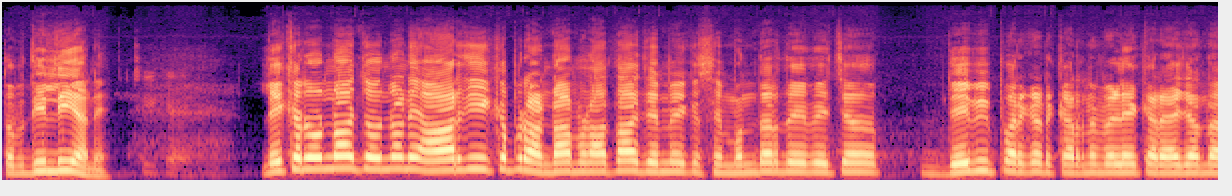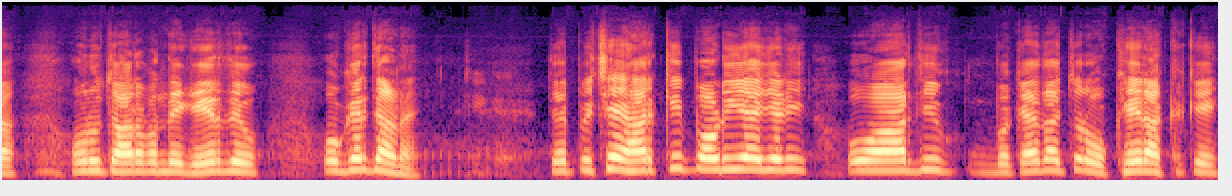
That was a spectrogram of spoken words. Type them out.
ਤਬਦੀਲੀਆਂ ਨੇ। ਲੇਕਿਨ ਉਹਨਾਂ 'ਚ ਉਹਨਾਂ ਨੇ ਆਰਜੀ ਇੱਕ ਭਰਾਂਡਾ ਬਣਾਤਾ, ਜਿਵੇਂ ਕਿਸੇ ਮੰਦਿਰ ਦੇ ਵਿੱਚ ਦੇਵੀ ਪ੍ਰਗਟ ਕਰਨ ਵੇਲੇ ਕਰਿਆ ਜਾਂਦਾ। ਉਹਨੂੰ ਚਾਰ ਬੰਦੇ ਘੇਰ ਦਿਓ, ਉਹ ਗਿਰ ਜਾਣਾ। ਹੈ। ਤੇ ਪਿੱਛੇ ਹਰ ਕੀ ਪੌੜੀ ਹੈ ਜਿਹੜੀ, ਉਹ ਆਰਜੀ ਬਕਾਇਦਾ ਝਰੋਖੇ ਰੱਖ ਕੇ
